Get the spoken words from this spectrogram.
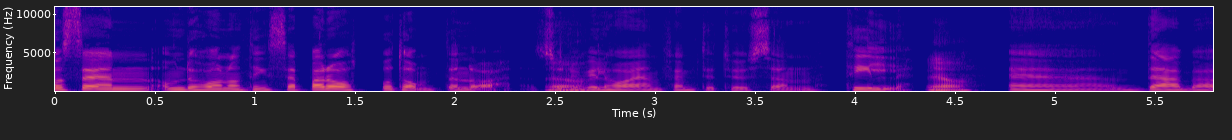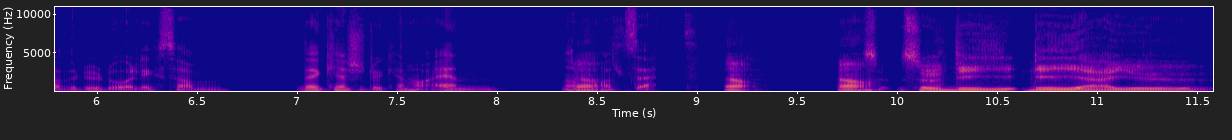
och sen om du har någonting separat på tomten då, så Ja. du vill ha en 50 000 till. Ja. Eh, där behöver du då liksom, där kanske du kan ha en normalt sett. Ja. Så, så vi, vi är ju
